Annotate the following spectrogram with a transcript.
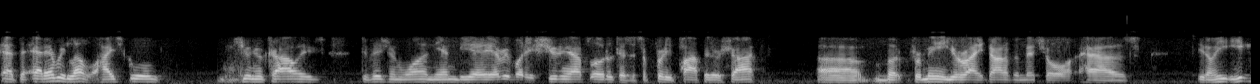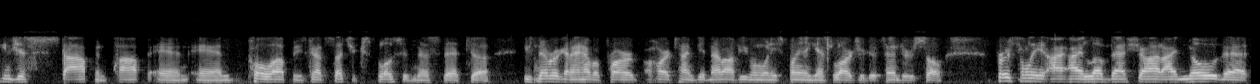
at the, at every level, high school, junior college, Division One, the NBA, everybody's shooting that floater because it's a pretty popular shot. Uh, but for me, you're right. Donovan Mitchell has, you know, he, he can just stop and pop and and pull up. He's got such explosiveness that. Uh, he's never going to have a, par, a hard time getting that off, even when he's playing against larger defenders. So, personally, I, I love that shot. I know that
